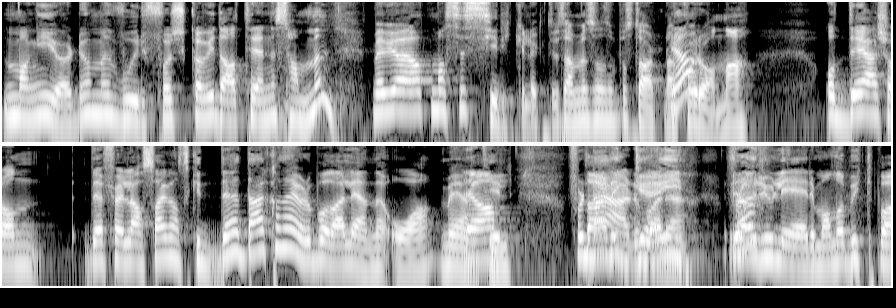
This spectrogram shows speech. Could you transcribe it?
mange gjør det jo, men hvorfor skal vi da trene sammen? Men vi har hatt masse sirkeløkter sammen, sånn som på starten av Ja. korona. Og det er sånn det føler jeg også er ganske det, Der kan jeg gjøre det både alene og med en Ja, til. For da er det gøy, bare- for da rullerer man og bytter på.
